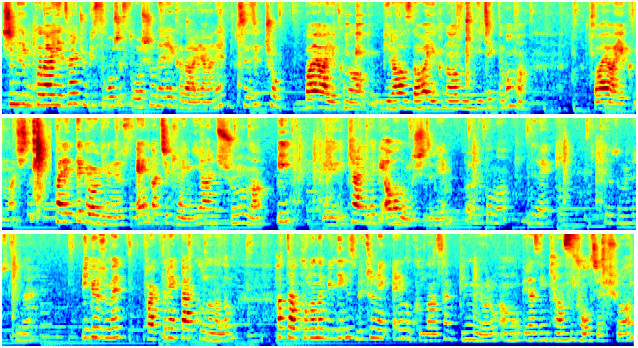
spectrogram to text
Şimdilik bu kadar yeter çünkü swatch'a swatch'ı nereye kadar yani. Sizi çok bayağı yakın aldım. Biraz daha yakın aldım diyecektim ama bayağı yakınlaştık. Palette gördüğünüz en açık rengi yani şununla bir e, kendime bir alan oluşturayım. Böyle bunu direkt gözümün üstüne. Bir gözüme farklı renkler kullanalım. Hatta kullanabildiğimiz bütün renkleri mi kullansak bilmiyorum ama o biraz imkansız olacak şu an.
